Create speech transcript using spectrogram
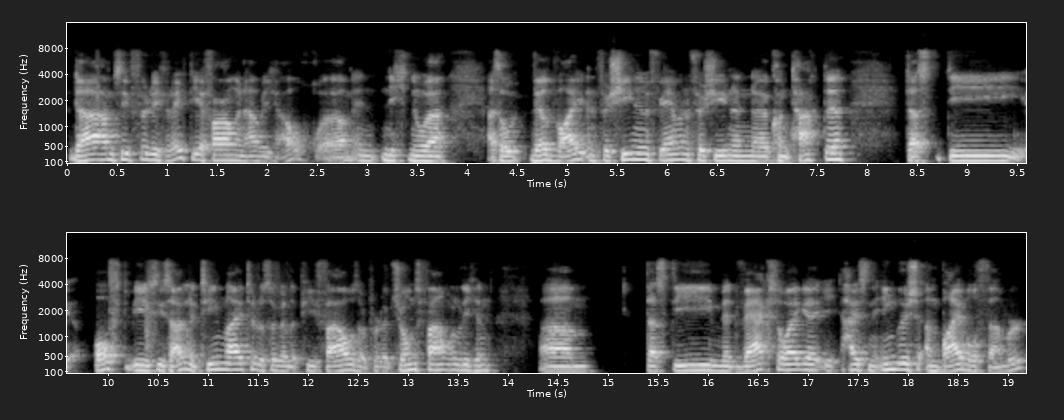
da haben Sie völlig recht. Die Erfahrungen habe ich auch. Ähm, nicht nur, also weltweit in verschiedenen Firmen, verschiedenen äh, Kontakte dass die oft, wie Sie sagen, der Teamleiter oder sogar der PVs oder Produktionsverantwortlichen, ähm, dass die mit Werkzeugen, heißen in Englisch ein Bible Thumber,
